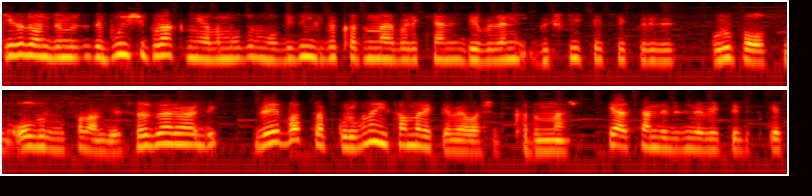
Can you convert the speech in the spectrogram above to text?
Geri döndüğümüzde de bu işi bırakmayalım olur mu? Bizim gibi kadınlar böyle kendi birbirlerini güçlü hissedecekleri bir grup olsun olur mu falan diye sözler verdik. Ve WhatsApp grubuna insanlar eklemeye başladık kadınlar. Gel sen de bizimle birlikte bisiklet.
